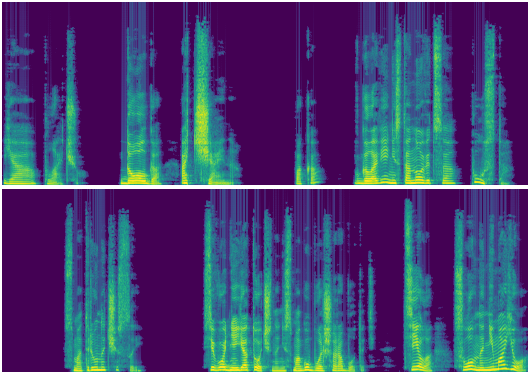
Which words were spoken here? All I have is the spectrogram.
Я плачу. Долго, отчаянно. Пока в голове не становится пусто. Смотрю на часы. Сегодня я точно не смогу больше работать. Тело словно не мое.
